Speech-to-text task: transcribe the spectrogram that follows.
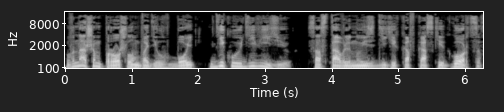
в нашем прошлом водил в бой дикую дивизию, составленную из диких кавказских горцев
